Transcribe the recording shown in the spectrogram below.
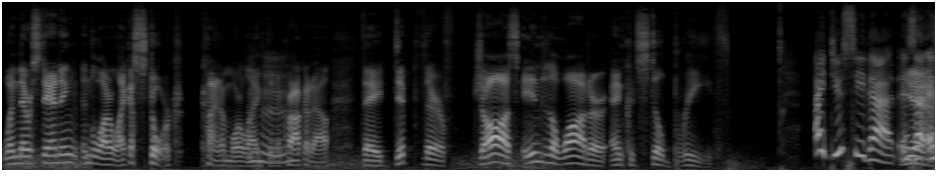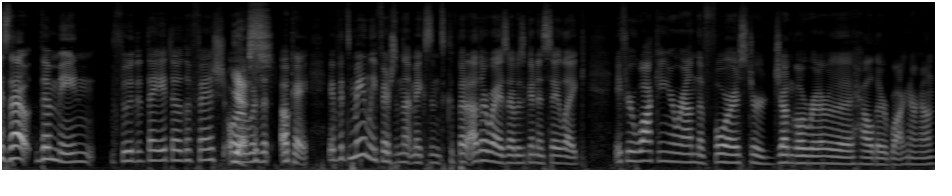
when they're standing in the water like a stork, kind of more like than a Mm-hmm. crocodile, they dipped their jaws into the water and could still breathe. I do see that. Is Yeah. that is that the main food that they ate though, the fish, or was it okay? If it's mainly fish, then that makes sense. But otherwise, I was gonna say like if you're walking around the forest or jungle, or whatever the hell they're walking around,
